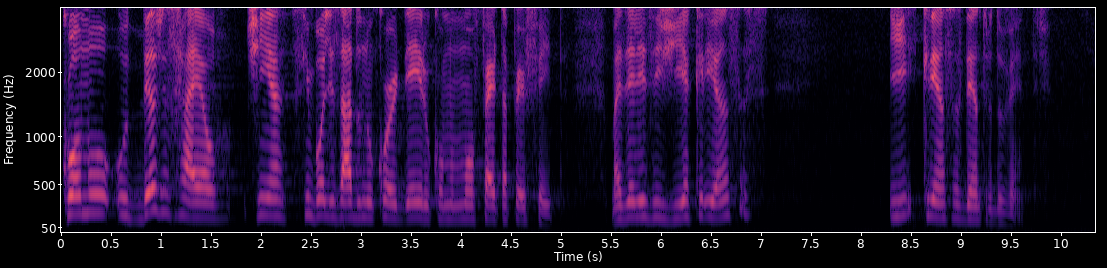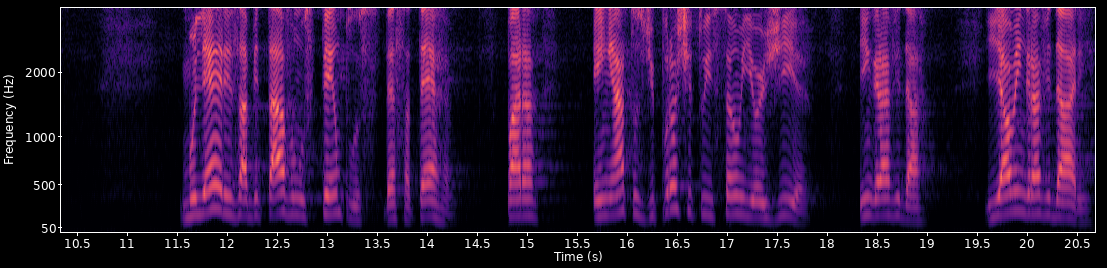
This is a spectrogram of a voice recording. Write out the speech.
como o Deus de Israel tinha simbolizado no cordeiro como uma oferta perfeita, mas ele exigia crianças e crianças dentro do ventre. Mulheres habitavam os templos dessa terra para, em atos de prostituição e orgia, engravidar. E ao engravidarem,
